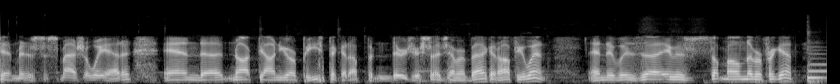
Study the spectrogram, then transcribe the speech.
ten minutes to smash away at it, and uh, knock down your piece, pick it up up, and there's your sledgehammer back, and off you went. And it was uh, it was something I'll never forget.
